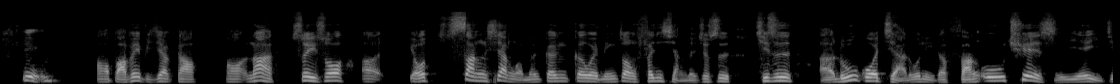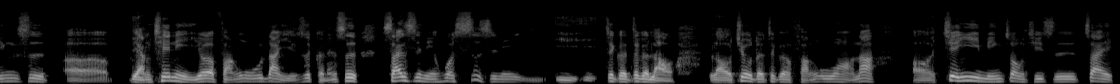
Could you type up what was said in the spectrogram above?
是，哦，保费比较高，哦，那所以说呃，由上向我们跟各位民众分享的就是，其实。啊，如果假如你的房屋确实也已经是呃两千年以后的房屋，那也是可能是三十年或四十年以以这个这个老老旧的这个房屋哈，那呃建议民众其实在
